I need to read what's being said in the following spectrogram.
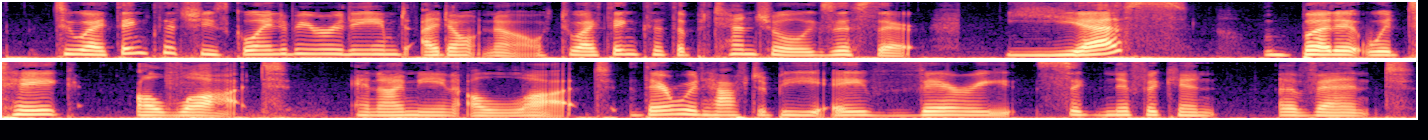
do I think that she's going to be redeemed? I don't know. Do I think that the potential exists there? Yes, but it would take a lot, and I mean a lot. There would have to be a very significant event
